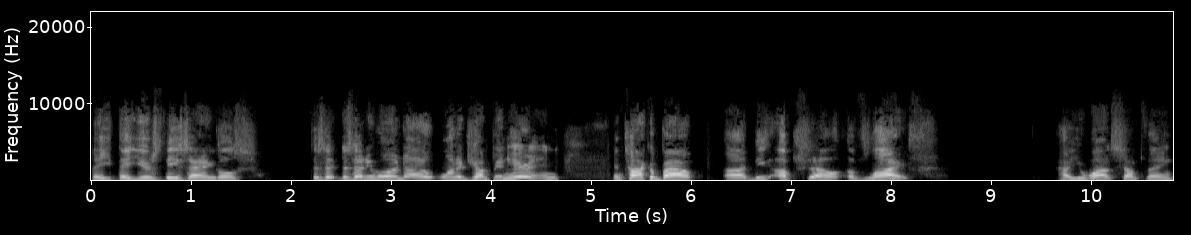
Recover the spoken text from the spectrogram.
They they use these angles. Does it? Does anyone uh, want to jump in here and and talk about uh, the upsell of life? How you want something,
